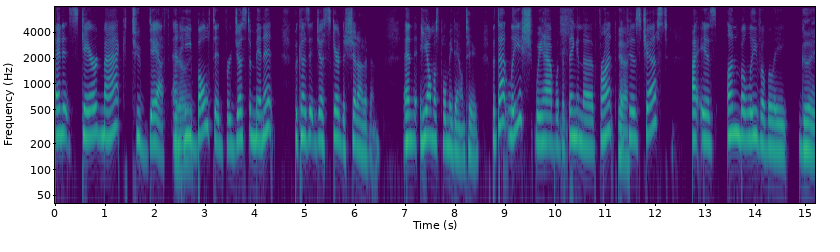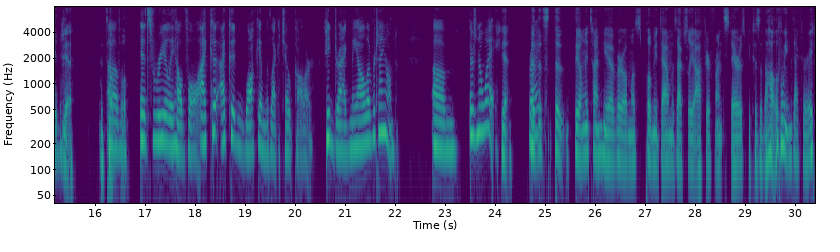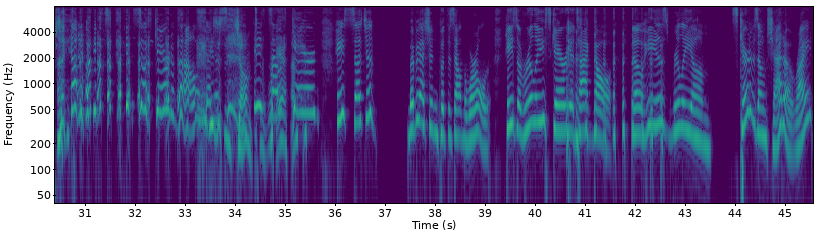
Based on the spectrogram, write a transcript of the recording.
and it scared Mac to death. And he bolted for just a minute because it just scared the shit out of him. And he almost pulled me down too. But that leash we have with the thing in the front Yeah. of his chest uh, is unbelievably good. yeah, it's Um, helpful. It's really helpful. I could I couldn't walk him with like a choke collar. He'd drag me all over town. Um, there's no way. Yeah. Right. No, that's the the only time he ever almost pulled me down was actually off your front stairs because of the Halloween decoration. I know, he's, he's so scared of the Halloween. Decoration. He just jumped. He's so scared. He's such a. Maybe I shouldn't put this out in the world. He's a really scary attack dog. No, he is really um scared of his own shadow. Right?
